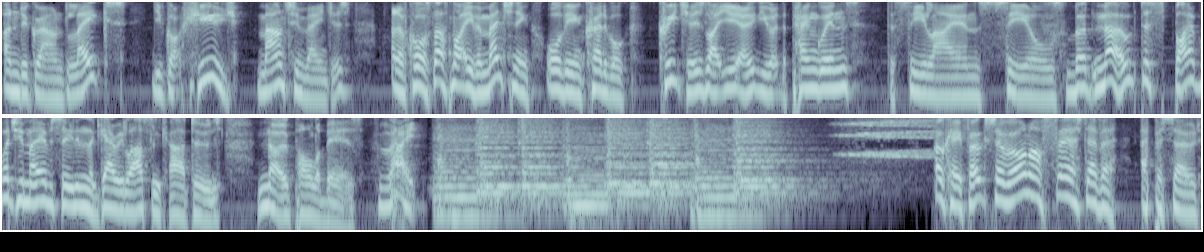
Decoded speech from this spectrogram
underground lakes, you've got huge mountain ranges, And of course, that's not even mentioning all the incredible creatures like you know, you got the penguins, the sea lions, seals. But no, despite what you may have seen in the Gary Larson cartoons, no polar bears. Right. Okay, folks, so we're on our first ever episode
